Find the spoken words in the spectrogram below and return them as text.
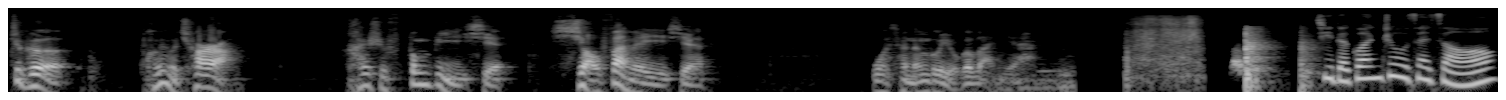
这个朋友圈啊，还是封闭一些，小范围一些，我才能够有个晚年。记得关注再走哦。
